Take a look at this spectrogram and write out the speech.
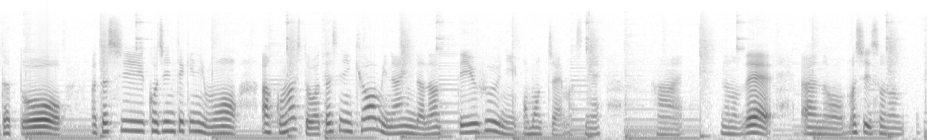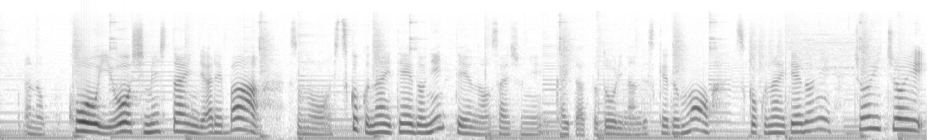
だと私個人的にもあこの人私に興味ないんだなっていうふうに思っちゃいますね。はい、なのであのもしそのあの好意を示したいんであればそのしつこくない程度にっていうのを最初に書いてあった通りなんですけどもしつこくない程度にちょいちょい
